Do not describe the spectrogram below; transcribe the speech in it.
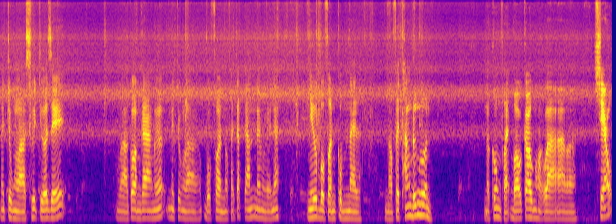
nói chung là sửa chữa dễ và còn gàng nữa, nói chung là bộ phận nó phải chắc chắn đây mọi người nhé. Như bộ phận cùng này nó phải thẳng đứng luôn. Nó không phải bó công hoặc là à, xéo,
